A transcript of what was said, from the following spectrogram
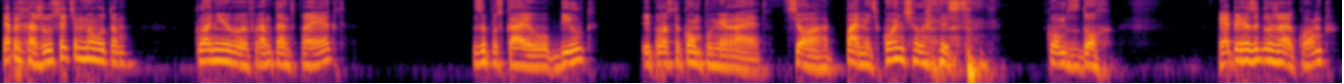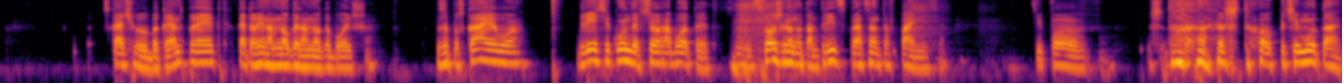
Я прихожу с этим ноутом, клонирую фронтенд проект, запускаю билд, и просто комп умирает. Все, память кончилась, комп сдох. Я перезагружаю комп, скачиваю бэкэнд проект, который намного-намного больше. Запускаю его. Две секунды, все работает. Сожрано там 30% памяти. Типа, что? что? Почему так?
